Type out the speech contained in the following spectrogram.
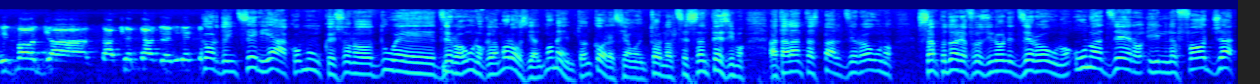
il Foggia sta cercando evidentemente... Ricordo in Serie A comunque sono 2-0-1 clamorosi al momento, ancora siamo intorno al sessantesimo, Atalanta Spal 0-1, Sampdoria Frosinone 0-1, 1-0 il Foggia,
